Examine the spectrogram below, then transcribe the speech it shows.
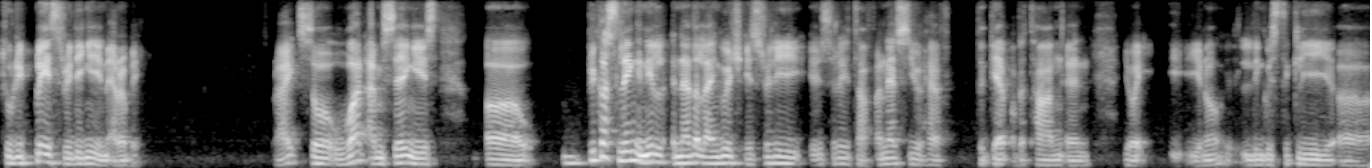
to replace reading it in Arabic. Right. So what I'm saying is, uh, because learning in another language is really is really tough unless you have the gap of the tongue and you're you know linguistically uh,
